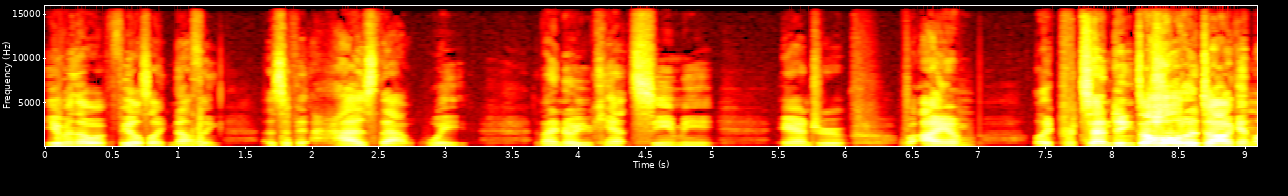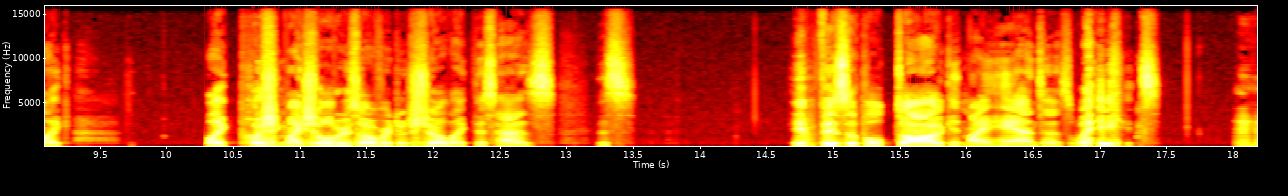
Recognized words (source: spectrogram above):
even though it feels like nothing, as if it has that weight. And I know you can't see me, Andrew, but I am like pretending to hold a dog and like like pushing my shoulders over to show like this has this invisible dog in my hands has weight. hmm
